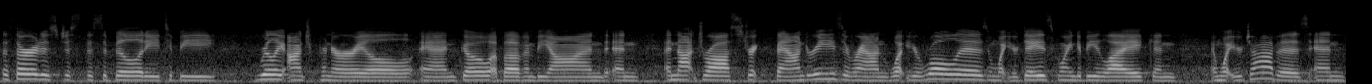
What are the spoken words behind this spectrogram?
the third is just this ability to be really entrepreneurial and go above and beyond and, and not draw strict boundaries around what your role is and what your day is going to be like and, and what your job is. And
